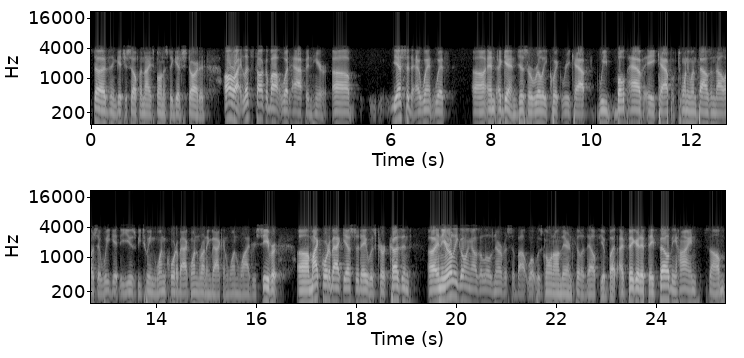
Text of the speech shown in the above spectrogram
Studs and get yourself a nice bonus to get started. All right, let's talk about what happened here. Uh, yesterday, I went with uh, and again, just a really quick recap. We both have a cap of $21,000 that we get to use between one quarterback, one running back, and one wide receiver. Uh, my quarterback yesterday was Kirk Cousins. Uh, in the early going, I was a little nervous about what was going on there in Philadelphia, but I figured if they fell behind some,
